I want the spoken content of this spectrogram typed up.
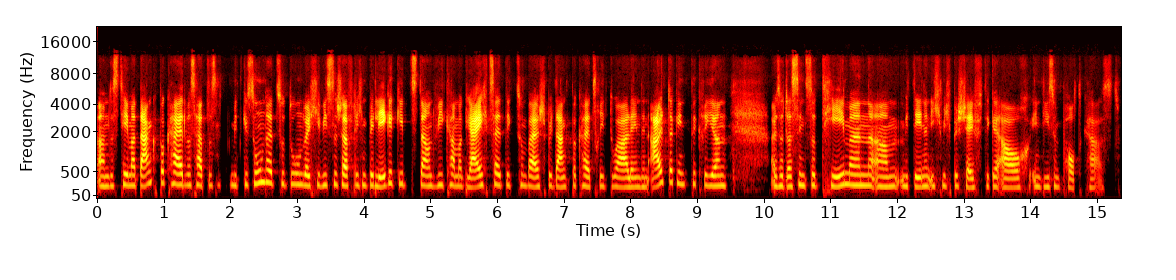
Ähm, das Thema Dankbarkeit, was hat das mit Gesundheit zu tun? Welche wissenschaftlichen Belege gibt es da und wie kann man gleichzeitig zum Beispiel Dankbarkeitsrituale in den Alltag integrieren? Also das sind so Themen, ähm, mit denen ich mich beschäftige, auch in diesem Podcast.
